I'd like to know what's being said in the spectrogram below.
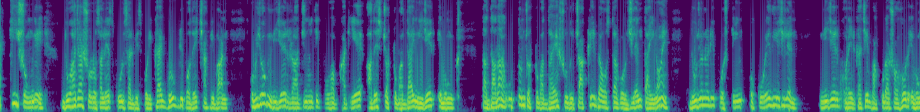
একই সঙ্গে দু সালে স্কুল সার্ভিস পরীক্ষায় গ্রুপ ডি পদে চাকরি পান। অভিযোগ, নিজের রাজনৈতিক প্রভাব খাটিয়ে আদেশ চট্টোপাধ্যায় নিজের এবং তার দাদা উত্তম চট্টোপাধ্যায় শুধু চাকরির ব্যবস্থা করেছিলেন তাই নয়, দুজনেরই পোস্টিং ও করে দিয়েছিলেন নিজের ঘরের কাছে বাঁকুড়া শহর এবং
